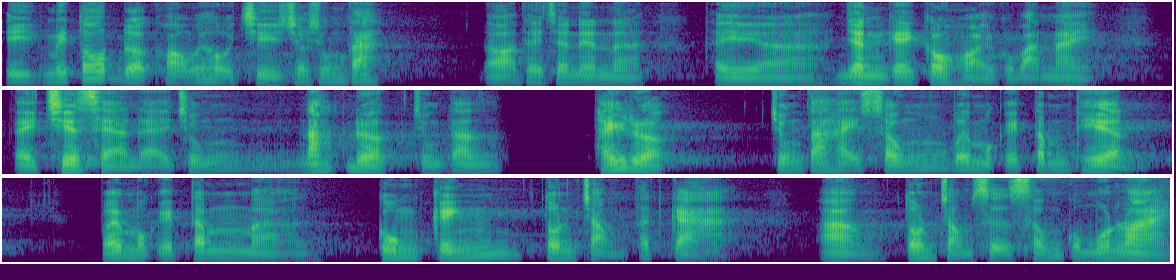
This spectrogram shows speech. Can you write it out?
thì mới tốt được họ mới hội trì cho chúng ta. Đó thế cho nên là thầy à, nhân cái câu hỏi của bạn này thầy chia sẻ để chúng nắm được chúng ta thấy được. Chúng ta hãy sống với một cái tâm thiện với một cái tâm mà cung kính tôn trọng tất cả à, tôn trọng sự sống của muôn loài.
